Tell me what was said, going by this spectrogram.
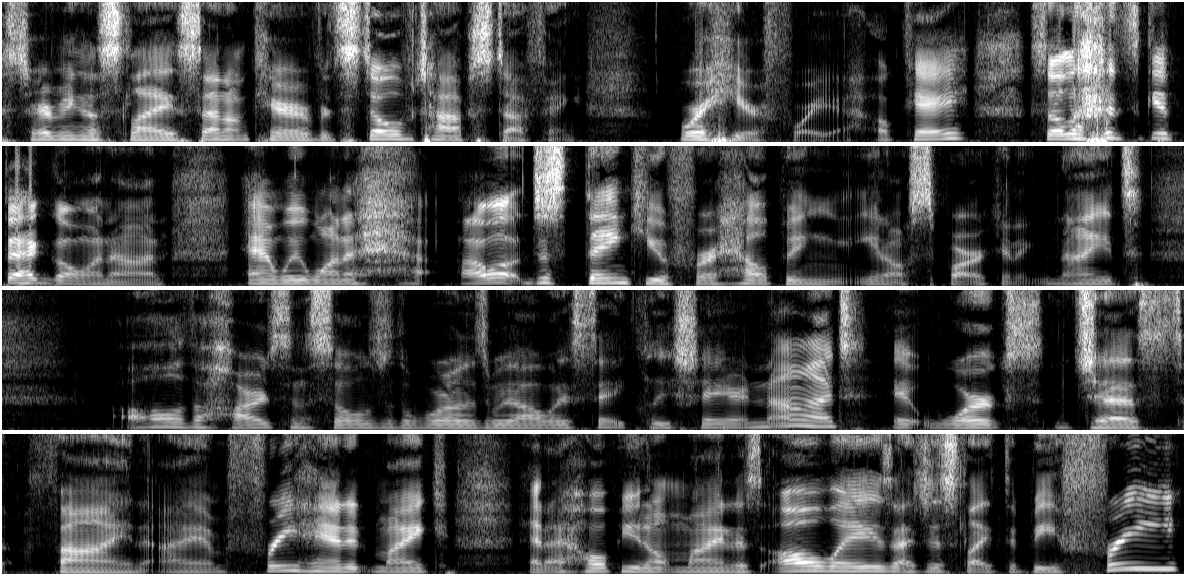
serving a slice. I don't care if it's stovetop stuffing. We're here for you, okay? So let's get that going on. And we want to, ha- I will just thank you for helping, you know, spark and ignite all the hearts and souls of the world, as we always say, cliche or not, it works just fine. I am free handed, mic, and I hope you don't mind. As always, I just like to be free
